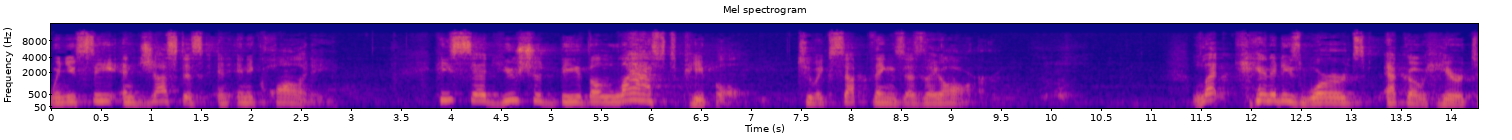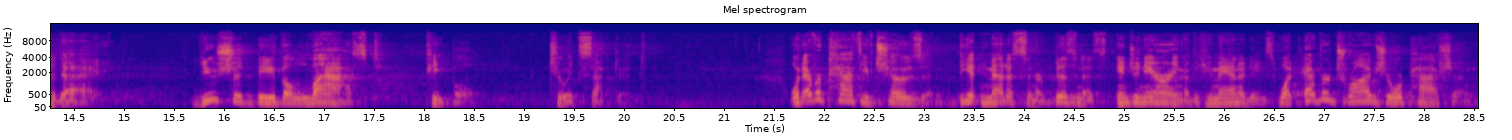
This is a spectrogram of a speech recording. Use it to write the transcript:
when you see injustice and inequality. He said you should be the last people to accept things as they are. Let Kennedy's words echo here today. You should be the last people to accept it. Whatever path you've chosen, be it medicine or business, engineering or the humanities, whatever drives your passion,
